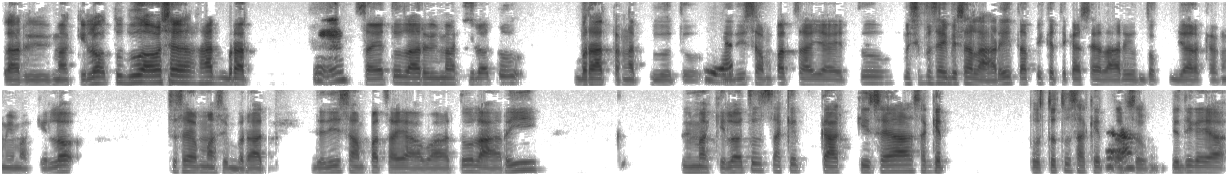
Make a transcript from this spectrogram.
lari 5 kilo tuh dua saya sangat berat. Mm-hmm. saya tuh lari 5 kilo tuh berat banget dulu tuh. Yeah. jadi sempat saya itu meskipun saya bisa lari tapi ketika saya lari untuk jarak yang 5 kilo itu saya masih berat. Jadi sempat saya awal tuh lari 5 kilo tuh sakit kaki saya sakit lutut tuh sakit yeah. langsung. Jadi kayak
